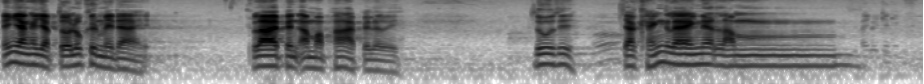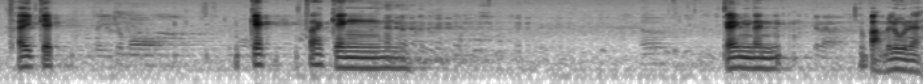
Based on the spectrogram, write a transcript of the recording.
ทั้งยังขยับตัวลุกขึ้นไม่ได้ กลายเป็นอัมพาตไปเลย ดูสิ จากแข็งแรงเนี่ยลำไทยเก๊กเก๊กถ้าเก่งเก่งนั่นหรือเปล่าไม่รู้นะ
